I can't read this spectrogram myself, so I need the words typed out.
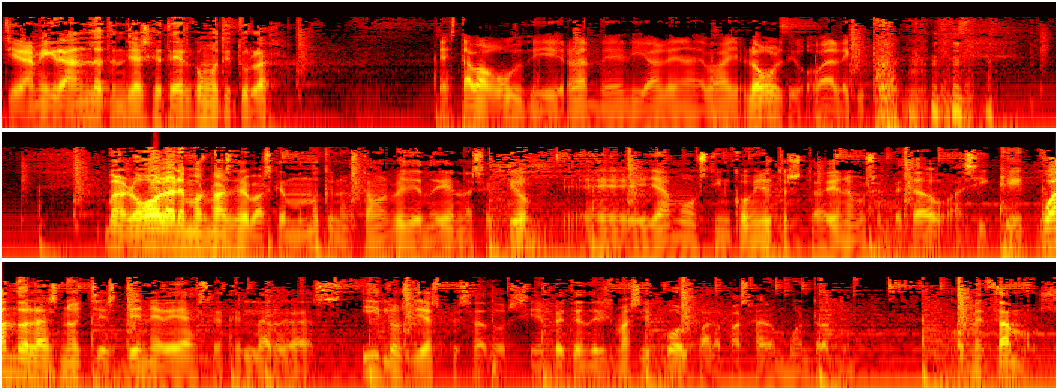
Jeremy Grant lo tendrías que tener como titular. Estaba Good y Randall y Allen Adebayo. Luego os digo, vale, el equipo. Bueno, luego hablaremos más del básquet mundo que nos estamos metiendo ya en la sección. Eh, llevamos cinco minutos y todavía no hemos empezado. Así que cuando las noches de NBA se hacen largas y los días pesados, siempre tendréis más ball para pasar un buen rato. Comenzamos.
